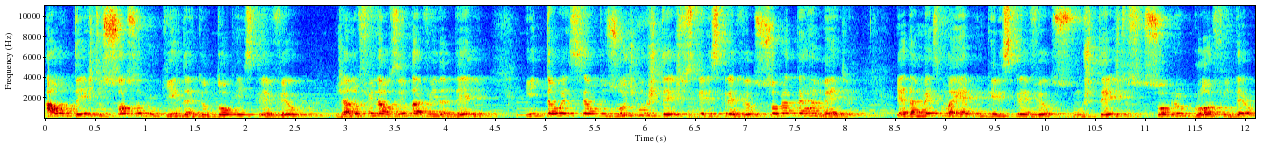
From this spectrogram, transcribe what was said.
Há um texto só sobre o Círdan que o Tolkien escreveu já no finalzinho da vida dele, então esse é um dos últimos textos que ele escreveu sobre a Terra-média e é da mesma época que ele escreveu uns textos sobre o Glorfindel,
